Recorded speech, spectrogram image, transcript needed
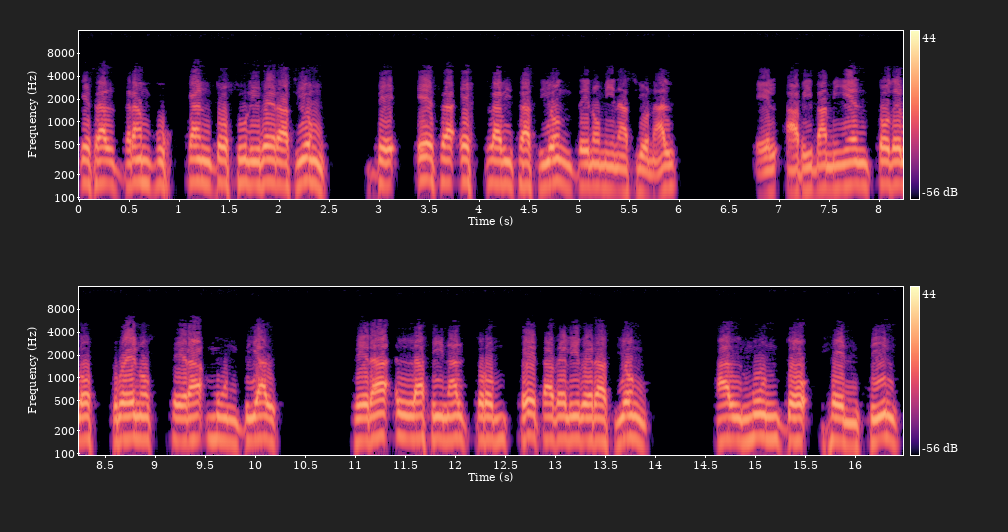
que saldrán buscando su liberación de esa esclavización denominacional. El avivamiento de los truenos será mundial, será la final trompeta de liberación al mundo gentil,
